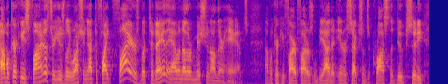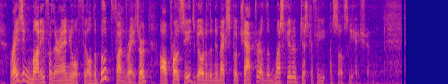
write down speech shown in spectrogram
Albuquerque's finest are usually rushing out to fight fires, but today they have another mission on their hands. Albuquerque firefighters will be out at intersections across the Duke City raising money for their annual Fill the Boot fundraiser. All proceeds go to the New Mexico chapter of the Muscular Dystrophy Association.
